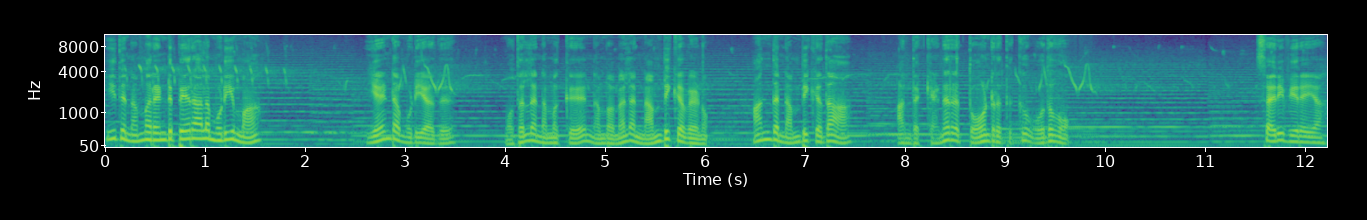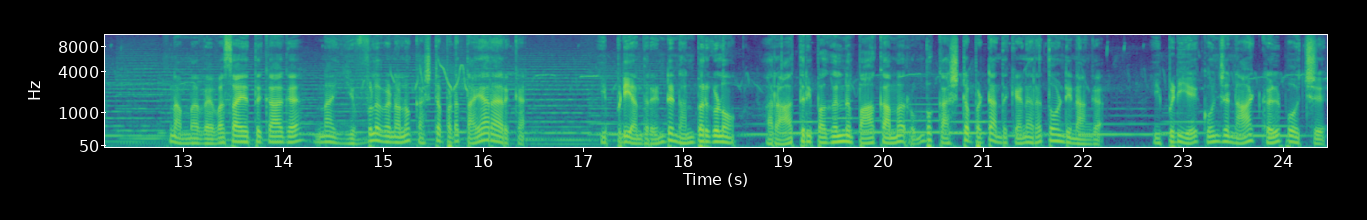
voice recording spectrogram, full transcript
இது நம்ம ரெண்டு பேரால முடியுமா? ஏண்டா முடியாது. முதல்ல நமக்கு நம்ம மேல நம்பிக்கை வேணும். அந்த நம்பிக்கை தான் அந்த கிணற தோன்றதுக்கு உதவும். சரி வீரையா நம்ம விவசாயத்துக்காக நான் எவ்வளவு வேணாலும் கஷ்டப்பட தயாரா இருக்கேன். இப்படி அந்த ரெண்டு நண்பர்களும் ராத்திரி பகல்னு பார்க்காம ரொம்ப கஷ்டப்பட்டு அந்த கிணற தோண்டினாங்க. இப்படியே கொஞ்ச நாட்கள் போச்சு.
